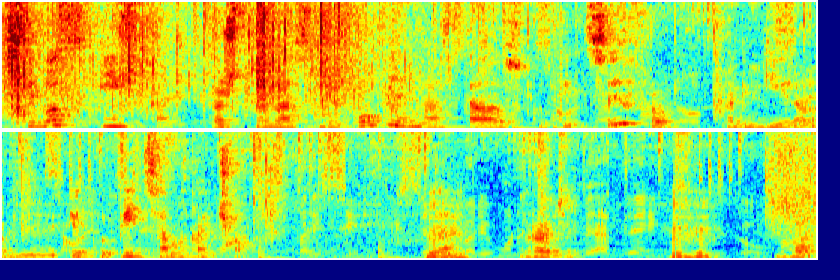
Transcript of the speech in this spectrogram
всего списка, то, что у нас не куплено, осталось купить цифру фольгированную и купить сам качок. Да? Вроде. Мгм. Вот.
